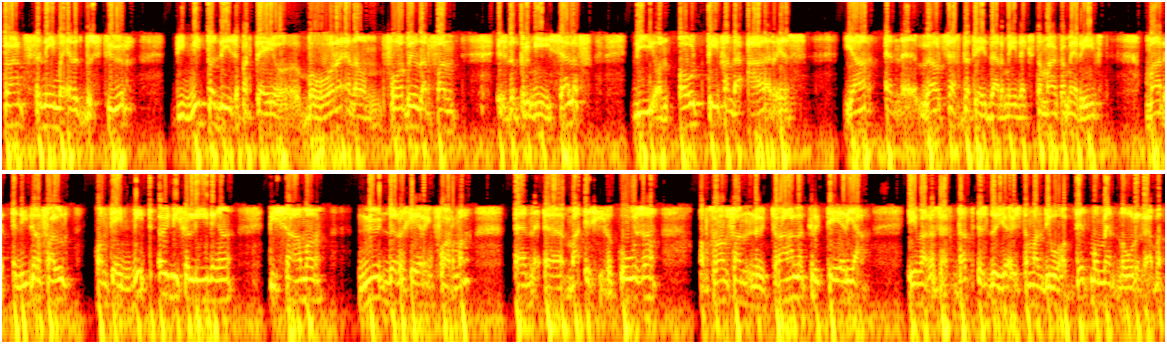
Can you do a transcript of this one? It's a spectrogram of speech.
plaats te nemen in het bestuur die niet tot deze partijen behoren. En een voorbeeld daarvan is de premier zelf, die een oud P van de A is. Ja, en uh, wel zegt dat hij daarmee niks te maken meer heeft. Maar in ieder geval komt hij niet uit die geledingen die samen nu de regering vormen. En, uh, maar is hij gekozen op grond van neutrale criteria heeft gezegd, dat is de juiste man die we op dit moment nodig hebben.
